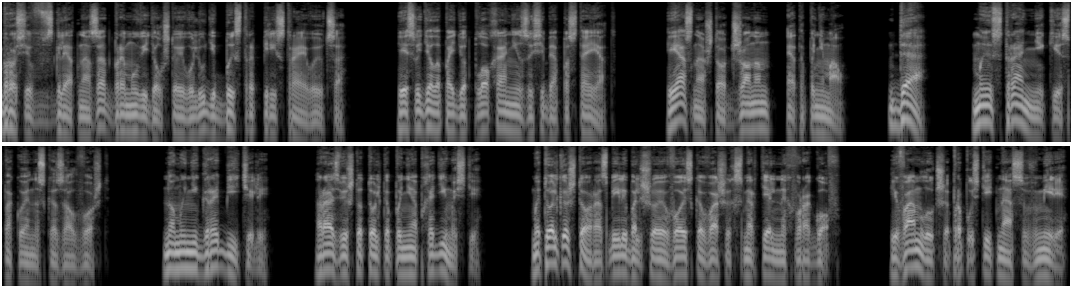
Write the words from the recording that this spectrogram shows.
Бросив взгляд назад, Брэм увидел, что его люди быстро перестраиваются. Если дело пойдет плохо, они за себя постоят. Ясно, что Джонан это понимал. «Да, мы странники», — спокойно сказал вождь. «Но мы не грабители. Разве что только по необходимости. Мы только что разбили большое войско ваших смертельных врагов. И вам лучше пропустить нас в мире.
